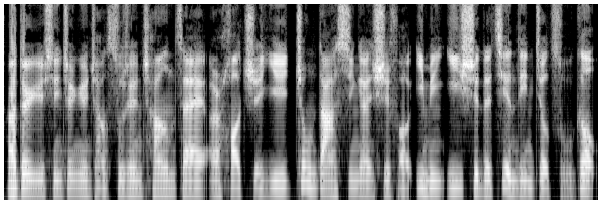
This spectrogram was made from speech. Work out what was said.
而对于行政院长苏贞昌在二号质疑重大刑案是否一名医师的鉴定就足够，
